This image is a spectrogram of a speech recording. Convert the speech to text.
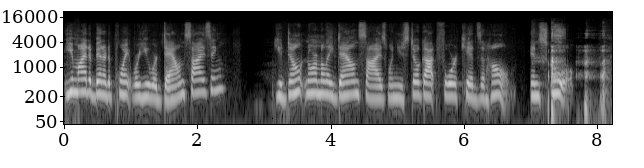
you might have been at a point where you were downsizing you don't normally downsize when you still got four kids at home in school.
